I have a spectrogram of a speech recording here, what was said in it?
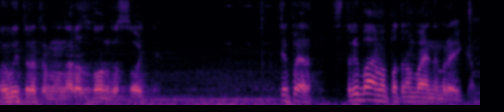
ми витратимо на розгон до сотні. Тепер стрибаємо по трамвайним рейкам.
